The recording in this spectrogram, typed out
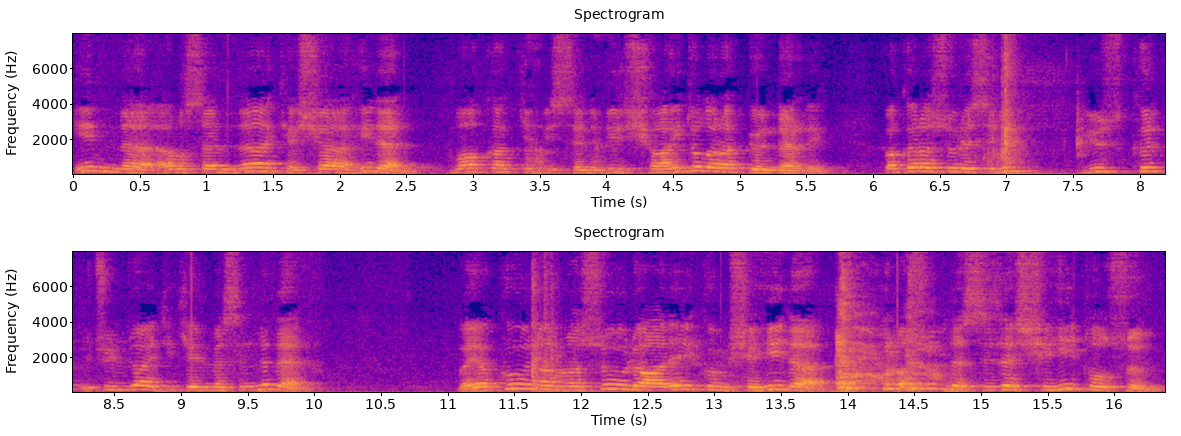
İnne erselnâke şahiden Muhakkak ki biz seni bir şahit olarak gönderdik. Bakara suresinin 143. ayet-i kerimesinde de ve yekûnen rasûlü aleykum şehida Resul de size şehit olsun.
